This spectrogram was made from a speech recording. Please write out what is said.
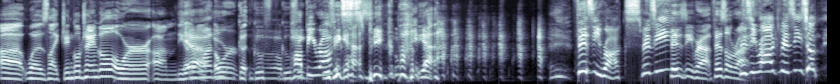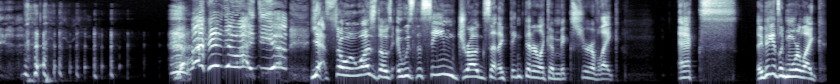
uh, was like Jingle Jangle or um the Yeah, other one or, Go- goof, uh, goofy, Poppy Rocks? goofy goofy. yeah, Fizzy rocks. Fizzy? fizzy rock, fizzle rock. Fizzy rocks, fizzy something. I have no idea. Yes, so it was those. It was the same drugs that I think that are like a mixture of like X. I think it's like more like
